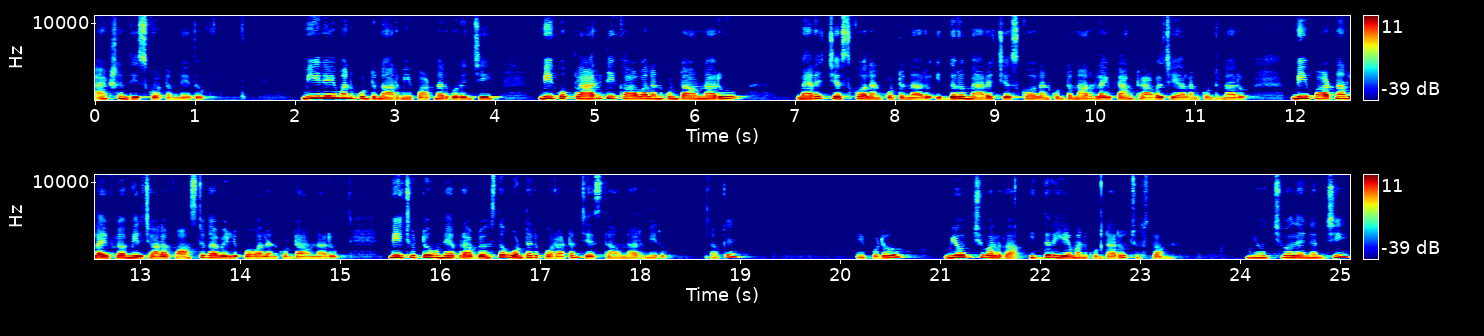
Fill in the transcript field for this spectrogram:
యాక్షన్ తీసుకోవటం లేదు. మీరేమనుకుంటున్నారు మీ పార్ట్నర్ గురించి? మీకు క్లారిటీ కావాలనుకుంటా ఉన్నారు. మ్యారేజ్ చేసుకోవాలనుకుంటున్నారు. ఇద్దరు మ్యారేజ్ చేసుకోవాలనుకుంటున్నారు. లైఫ్ లాంగ్ ట్రావెల్ చేయాలనుకుంటున్నారు. మీ పార్ట్నర్ లైఫ్లో మీరు చాలా ఫాస్ట్గా వెళ్ళిపోవాలనుకుంటా ఉన్నారు. మీ చుట్టూ ఉండే ప్రాబ్లమ్స్తో ఒంటరి పోరాటం చేస్తూ ఉన్నారు మీరు. ఓకే? ఇప్పుడు మ్యూచువల్గా ఇద్దరు ఏమనుకుంటారో చూస్తాం. Mutual energy.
